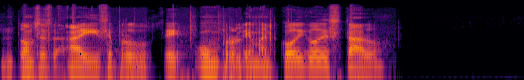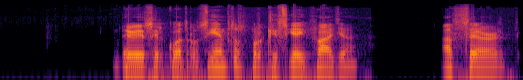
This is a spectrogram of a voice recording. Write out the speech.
Entonces ahí se produce un problema. El código de estado debe ser 400 porque si hay falla, assert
